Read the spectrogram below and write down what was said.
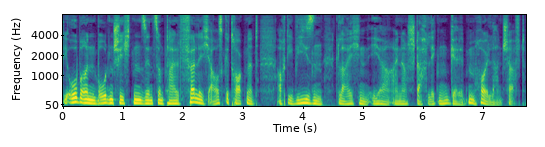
Die oberen Bodenschichten sind zum Teil völlig ausgetrocknet. Auch die Wiesen gleichen eher einer stachligen gelben Heulandschaft.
